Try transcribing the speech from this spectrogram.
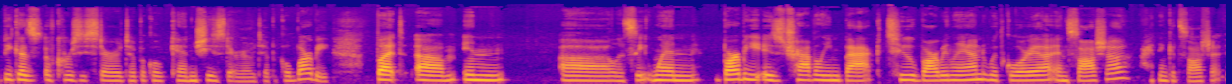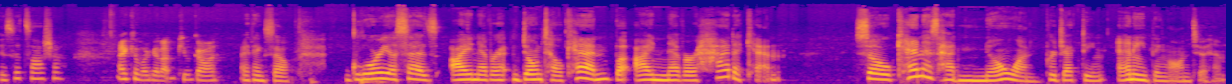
because of course he's stereotypical Ken, she's stereotypical Barbie. But um, in uh, let's see, when Barbie is traveling back to Barbie Land with Gloria and Sasha, I think it's Sasha. Is it Sasha? I can look it up. Keep going. I think so. Gloria says, I never, don't tell Ken, but I never had a Ken. So Ken has had no one projecting anything onto him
